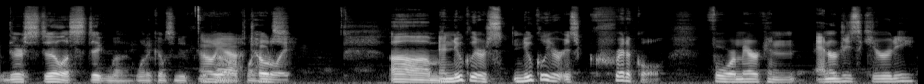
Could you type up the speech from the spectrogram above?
there's still a stigma when it comes to nuclear Oh power yeah, plants. totally. Um, And nuclear nuclear is critical for American energy security,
